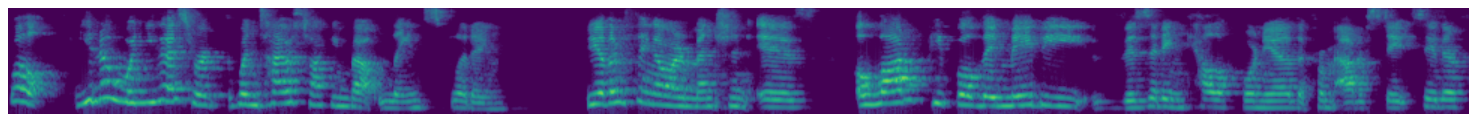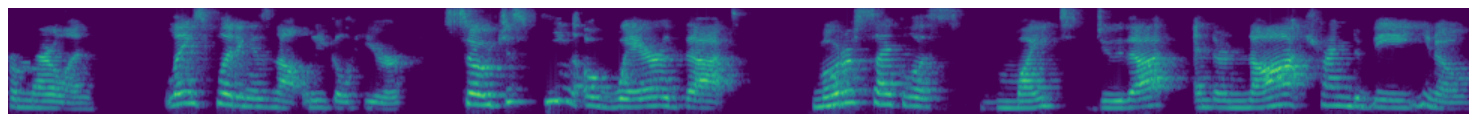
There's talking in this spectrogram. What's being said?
Well, you know, when you guys were when Ty was talking about lane splitting, the other thing I want to mention is a lot of people they may be visiting California that from out of state, say they're from Maryland. Lane splitting is not legal here. So just being aware that motorcyclists might do that and they're not trying to be, you know,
